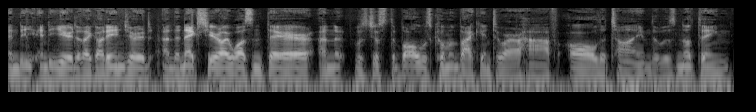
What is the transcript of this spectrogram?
in the in the year that I got injured, and the next year I wasn't there, and it was just the ball was coming back into our half all the time. There was nothing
